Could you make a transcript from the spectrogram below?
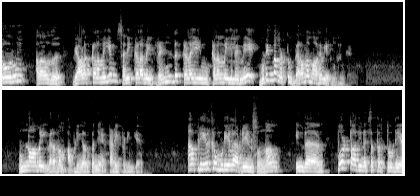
தோறும் அதாவது வியாழக்கிழமையும் சனிக்கிழமை ரெண்டு கிளையும் கிழமையிலுமே முடிந்த மட்டும் விரதமாகவே இருந்துருங்க. உண்ணாமை விரதம் அப்படிங்கிறத கொஞ்சம் கடைப்பிடிங்க. அப்படி இருக்க முடியலை அப்படின்னு சொன்னால் இந்த புரட்டாதி நட்சத்திரத்தினுடைய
